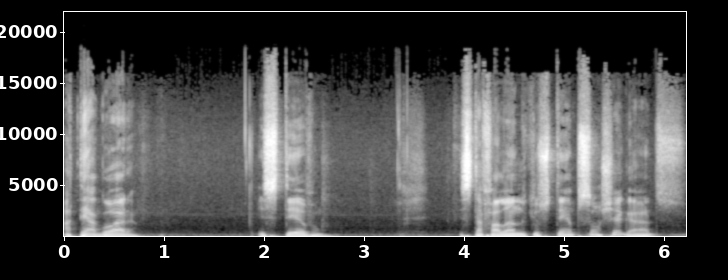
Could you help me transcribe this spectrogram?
Até agora, Estevão está falando que os tempos são chegados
